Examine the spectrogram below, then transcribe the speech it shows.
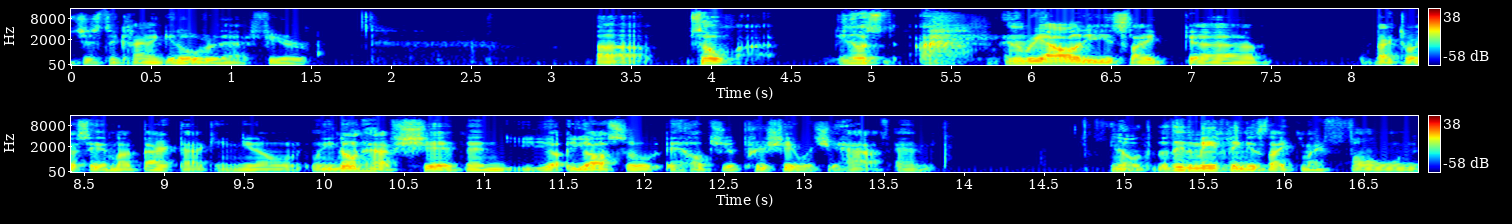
just to kind of get over that fear. Uh, so, you know, it's, in reality, it's like, uh, back to what I was saying about backpacking, you know, when you don't have shit, then you, you also, it helps you appreciate what you have. And you know, I think the main thing is like my phone.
